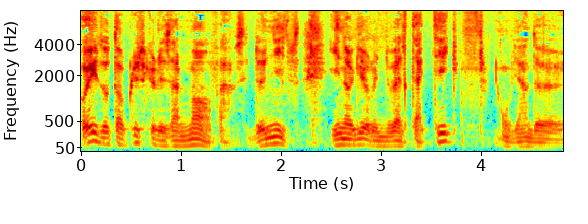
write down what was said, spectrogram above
Oui, d'autant plus que les Allemands, enfin, c'est de Nice, inaugurent une nouvelle tactique qu'on vient de,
